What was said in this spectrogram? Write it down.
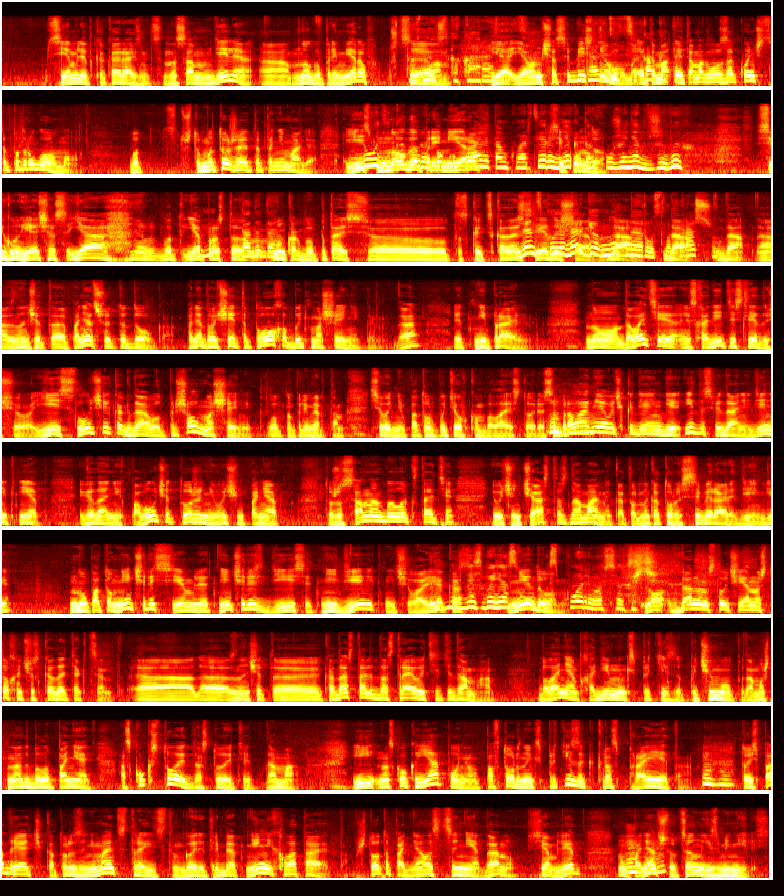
7 лет какая разница? На самом деле а, много примеров в Что целом. значит, какая Я, разница? я вам сейчас объясню. Подождите, это, это? это могло закончиться по-другому. Вот, чтобы мы тоже это понимали. Есть Люди, много примеров. покупали там квартиры, Секунду. некоторых уже нет в живых. Секунду, я сейчас, я вот я просто, Да-да-да. ну как бы пытаюсь, э, так сказать, сказать Женскую следующее. энергию в нужное Да, русло, да, хорошо. Да, А, значит, э, понятно, что это долго. Понятно, вообще это плохо быть мошенниками, да? Это неправильно. Но давайте исходить из следующего. Есть случаи, когда вот пришел мошенник, вот, например, там сегодня по турпутевкам была история, собрала девочка деньги и до свидания, денег нет. И когда они их получат, тоже не очень понятно. То же самое было, кстати, и очень часто с домами, которые, на которые собирали деньги, но потом ни через 7 лет, ни через 10, ни денег, ни человека, Ну, здесь бы я ни дома. все-таки. Но в данном случае я на что хочу сказать акцент. Э, Значит, э, когда стали достраивать эти дома, была необходима экспертиза. Почему? Потому что надо было понять, а сколько стоит достроить эти дома? И, насколько я понял, повторная экспертиза как раз про это. То есть подрядчик, который занимается строительством, говорит, ребят, мне не хватает, что-то поднялось в цене, да, ну, 7 лет, ну, понятно, что цены изменились.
